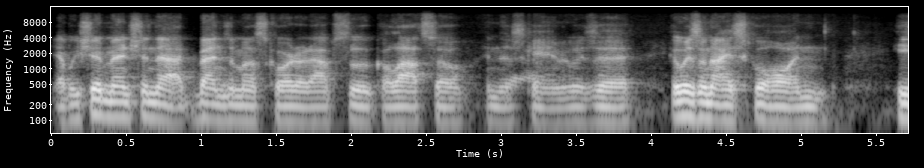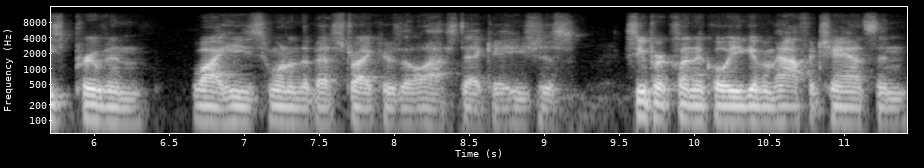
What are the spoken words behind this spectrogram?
Yeah, we should mention that Benzema scored an absolute golazo in this yeah. game. It was a it was a nice goal, and he's proven why he's one of the best strikers of the last decade. He's just super clinical. You give him half a chance, and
